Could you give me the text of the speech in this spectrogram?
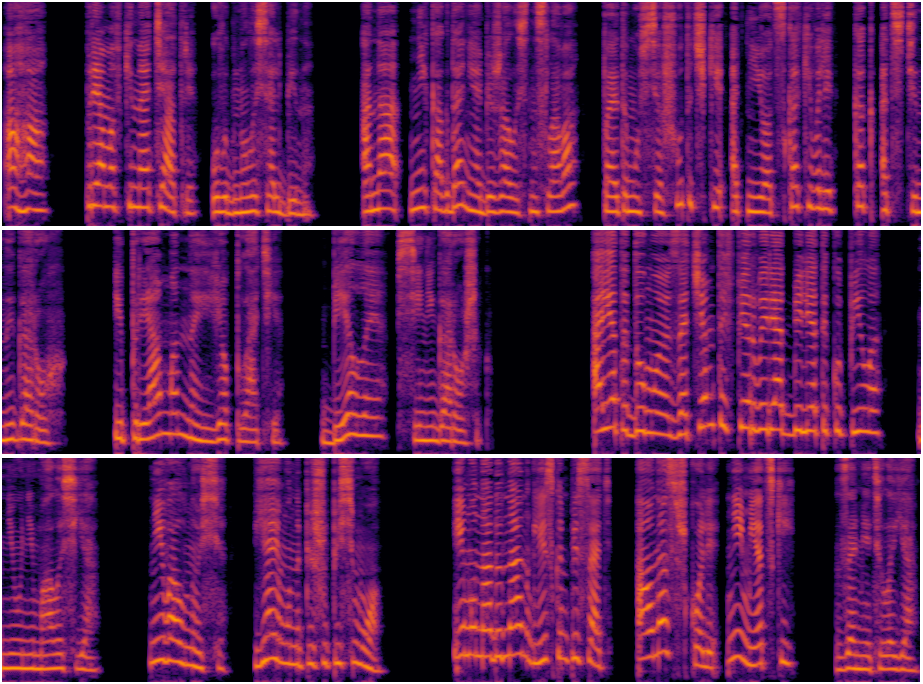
«Ага, прямо в кинотеатре», — улыбнулась Альбина. Она никогда не обижалась на слова, поэтому все шуточки от нее отскакивали, как от стены горох. И прямо на ее платье, белое в синий горошек. «А я-то думаю, зачем ты в первый ряд билеты купила?» — не унималась я. «Не волнуйся, я ему напишу письмо. Ему надо на английском писать, а у нас в школе немецкий», — заметила я.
